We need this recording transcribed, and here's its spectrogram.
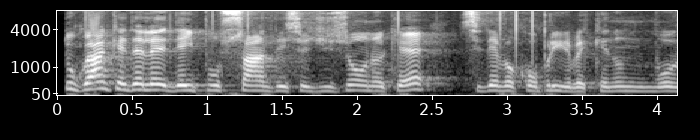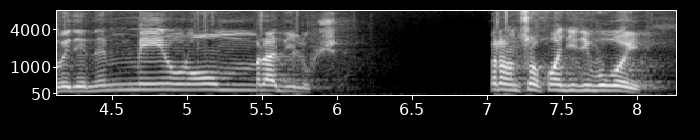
Dunque anche delle, dei pulsanti se ci sono che si deve coprire perché non vuoi vedere nemmeno un'ombra di luce. Però non so quanti di voi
